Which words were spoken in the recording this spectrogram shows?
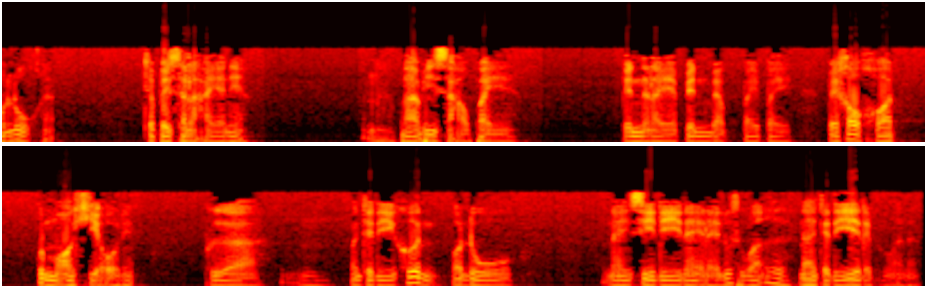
มดลูกอะจะไปสลายอันเนี้ยพาพี่สาวไป เป็นอะไรเป็นแบบไปไป ไปเข้าคอร์สคุณหมอเขียวเนี่ยเพื่อมันจะดีขึ้นเพราะดูในซีดี ในอะไร รู้สึกว่า เออ น่าจะดีอะไรประมาณนั้น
